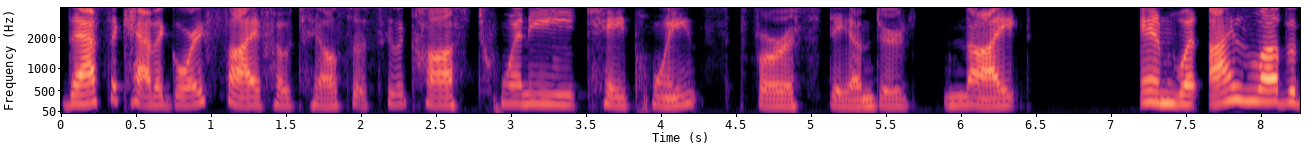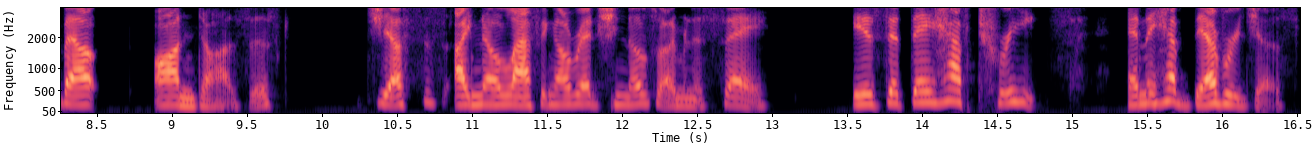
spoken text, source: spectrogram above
That's a category five hotel. So it's going to cost 20K points for a standard night. And what I love about Andaz is just as I know, laughing already, she knows what I'm going to say, is that they have treats and they have beverages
